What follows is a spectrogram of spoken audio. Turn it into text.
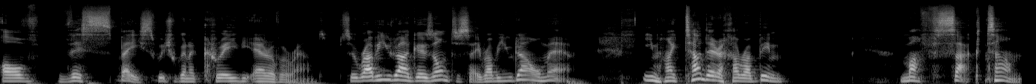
of this space which we're going to create the Eruv around. So Rabbi Yudah goes on to say, Rabbi Yudah Omer, Im harabim mafsaktan.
